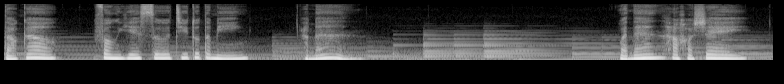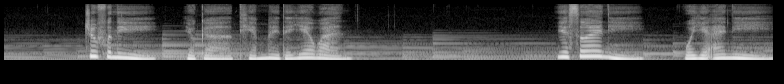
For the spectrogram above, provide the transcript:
祷告，奉耶稣基督的名，阿门。晚安，好好睡。祝福你有个甜美的夜晚。耶稣爱你，我也爱你。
